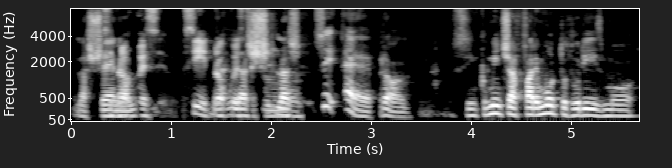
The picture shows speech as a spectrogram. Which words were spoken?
la scena. Sì, però, questi, sì, però la, la, sono... la, sì, eh, però si incomincia a fare molto turismo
